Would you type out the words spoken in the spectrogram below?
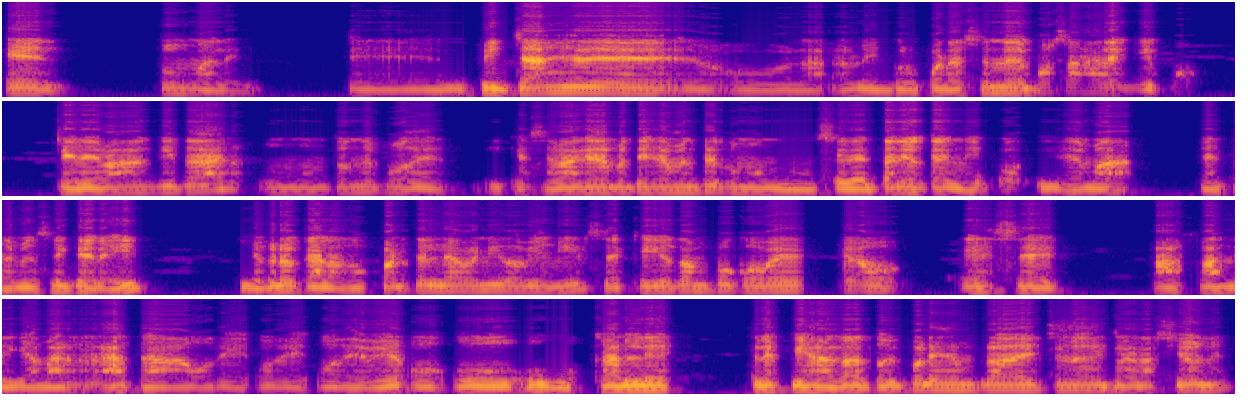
Él, túmale, el fichaje de, o la, la incorporación de cosas al equipo que le van a quitar un montón de poder y que se va a quedar prácticamente como un secretario técnico y demás, él también se quiere ir. Yo creo que a las dos partes le ha venido bien irse. Es que yo tampoco veo ese afán de llamar rata o de, o de, o de ver o, buscarle tres pies al gato. Hoy, por ejemplo, ha hecho unas declaraciones,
